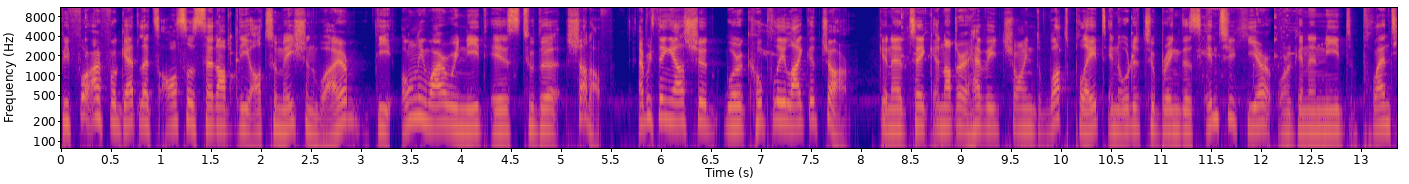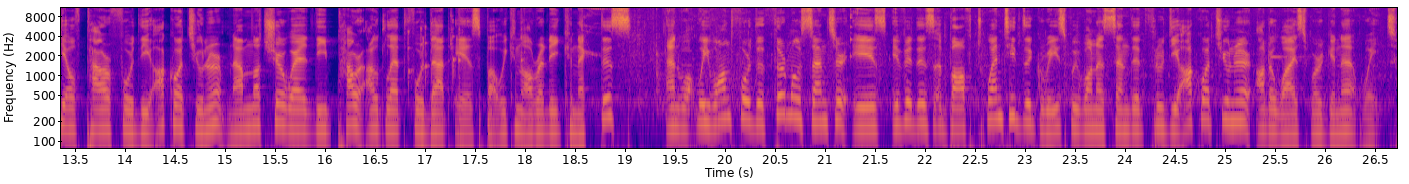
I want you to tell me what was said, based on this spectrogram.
Before I forget, let's also set up the automation wire. The only wire we need is to the shutoff. Everything else should work hopefully like a charm. Gonna take another heavy joint watt plate in order to bring this into here. We're gonna need plenty of power for the aqua tuner. Now I'm not sure where the power outlet for that is, but we can already connect this. And what we want for the thermo sensor is if it is above 20 degrees, we want to send it through the aqua tuner. Otherwise, we're gonna wait.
